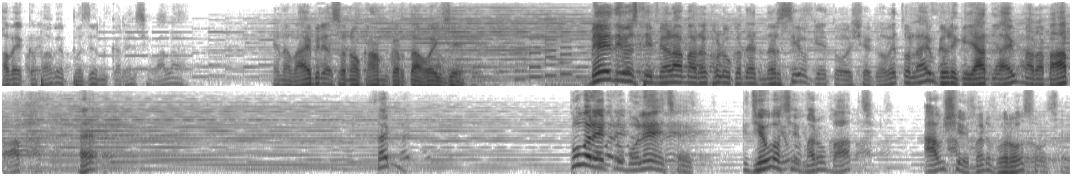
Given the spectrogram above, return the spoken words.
ભાવે કભાવે ભજન કરે છે વાલા. એના વાઇબ્રેશનો કામ કરતા હોય છે. બે દિવસથી મેળામાં રખડું કદાચ નરસિંહો કહેતો હશે કે હવે તો લાઈવ ઘડી કે યાદ લાઈવ મારા બાપ. હે? સાહેબ કુંવર એટલું બોલે છે કે જેવો છે મારો બાપ છે. આવશે, મને ભરોસો છે.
